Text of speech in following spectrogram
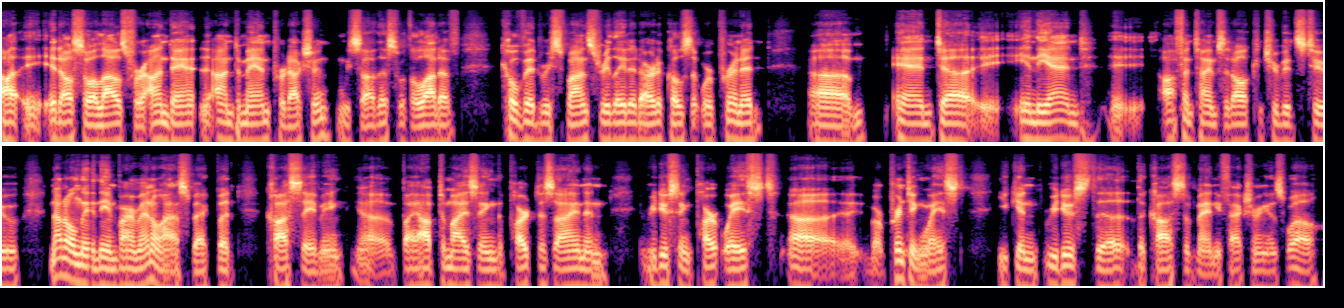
uh, it also allows for on-demand production. We saw this with a lot of COVID response related articles that were printed. Um, and uh, in the end, it, oftentimes it all contributes to not only the environmental aspect, but cost saving uh, by optimizing the part design and reducing part waste uh, or printing waste. You can reduce the, the cost of manufacturing as well.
